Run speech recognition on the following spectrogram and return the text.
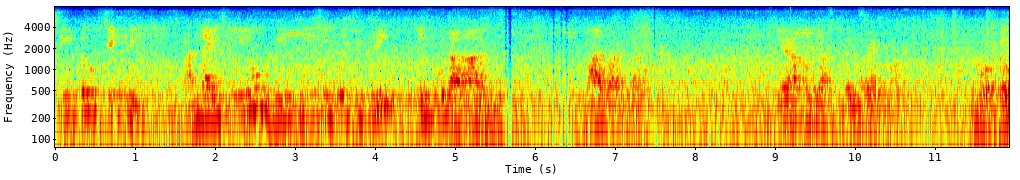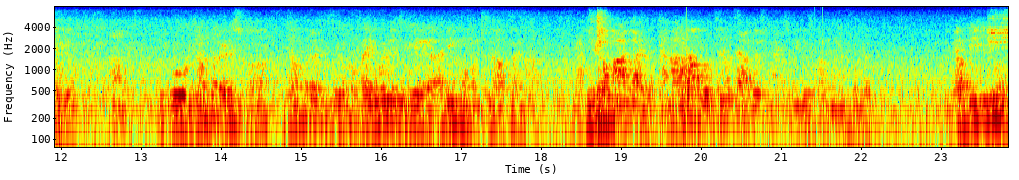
C two C three அந்த ஐசிலையும் B three C two C three இன்புட்டாக தான் இருக்கு மாறுபாடு கிளியரா புரியுதா இன்னொரு doubt. ஆ. இப்போ ஜம்பர் அடிச்சிட்டோம். ஜம்பர் அடிச்சதுக்கப்புறம் ஃபைவ் வோல்டேஜ்க்கு அதிகமாக வந்துச்சுன்னா அப்போ என்ன? மேக்ஸிமம் ஆகாது. அதனால தான் ஒரிஜினல் சார்ஜர்ஸ் மேக்ஸிமம் யூஸ் பண்ணுங்கன்னு சொல்றேன். அப்படி use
